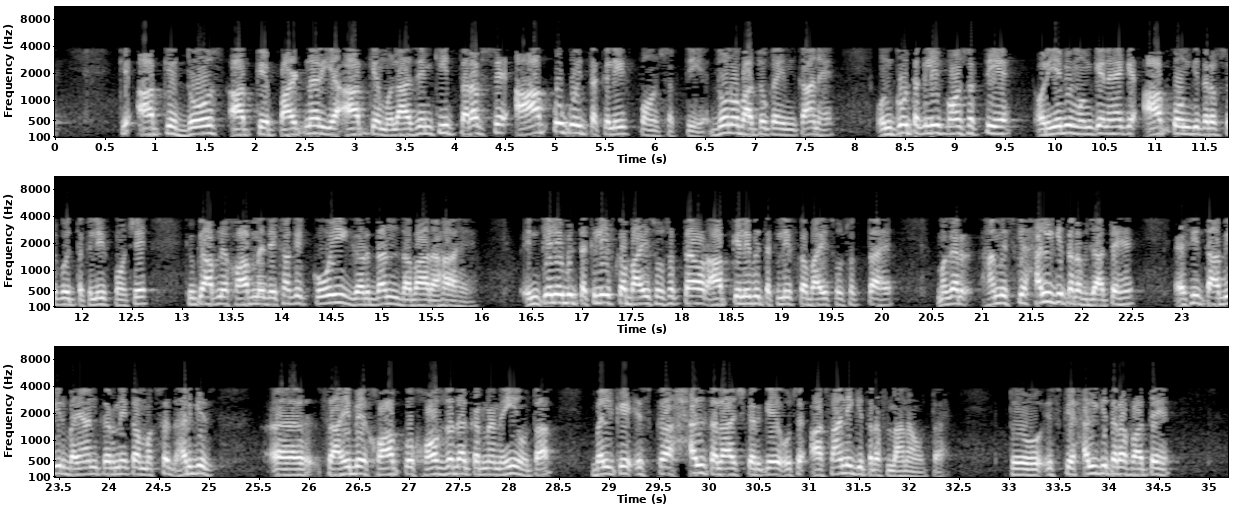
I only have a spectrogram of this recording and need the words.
کہ آپ کے دوست، آپ کے پارٹنر یا آپ کے ملازم کی طرف سے آپ کو کوئی تکلیف پہنچ سکتی ہے۔ دونوں باتوں کا امکان ہے۔ ان کو تکلیف پہنچ سکتی ہے اور یہ بھی ممکن ہے کہ آپ کو ان کی طرف سے کوئی تکلیف پہنچے۔ کیونکہ آپ نے خواب میں دیکھا کہ کوئی گردن دبا رہا ہے۔ ان کے لیے بھی تکلیف کا باعث ہو سکتا ہے اور آپ کے لیے بھی تکلیف کا باعث ہو سکتا ہے۔ مگر ہم اس کے حل کی طرف جاتے ہیں۔ ایسی تعبیر بیان کرنے کا مقصد ہرگز صاحب خواب کو خوف زدہ کرنا نہیں ہوتا، بلکہ اس کا حل تلاش کر کے اسے آسانی کی طرف لانا ہوتا ہے۔ تو اس کے حل کی طرف آتے ہیں۔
